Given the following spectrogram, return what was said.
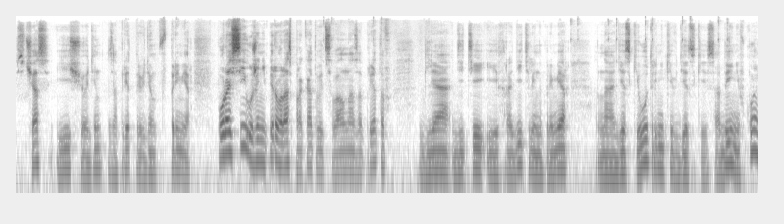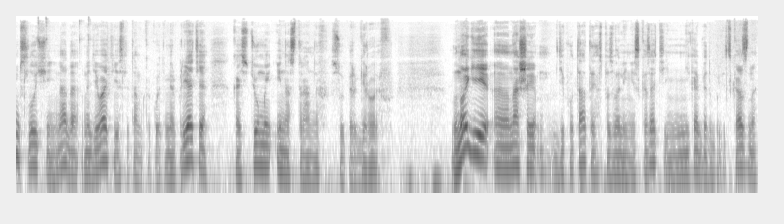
Сейчас еще один запрет приведем в пример. По России уже не первый раз прокатывается волна запретов для детей и их родителей. Например, на детские утренники, в детские сады. Ни в коем случае не надо надевать, если там какое-то мероприятие, костюмы иностранных супергероев. Многие э, наши депутаты, с позволения сказать, и не к обеду будет сказано,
